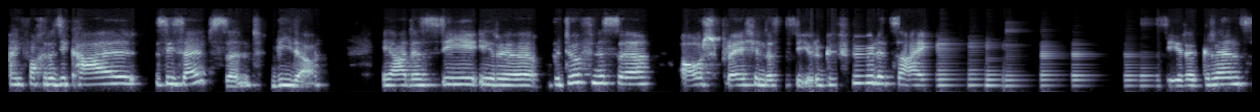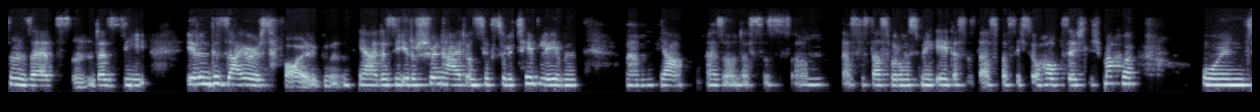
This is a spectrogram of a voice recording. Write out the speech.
einfach radikal sie selbst sind, wieder. Ja, dass sie ihre Bedürfnisse aussprechen, dass sie ihre Gefühle zeigen, dass sie ihre Grenzen setzen, dass sie ihren Desires folgen, ja, dass sie ihre Schönheit und Sexualität leben. Ähm, ja, also das ist, ähm, das ist das, worum es mir geht. Das ist das, was ich so hauptsächlich mache. Und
